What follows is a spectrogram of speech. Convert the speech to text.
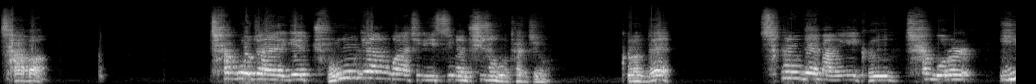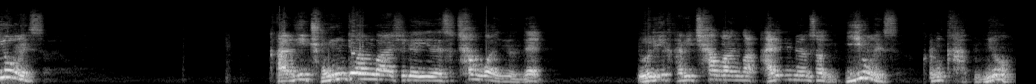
4번 차고자에게 중대한 과실이 있으면 취소 못하죠. 그런데 상대방이 그 차고를 이용했어요. 갑이 중대한 과실에 의해서 차고가 있는데 을이 갑이 차고한 걸 알면서 이용했어요. 그럼 갑은요.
